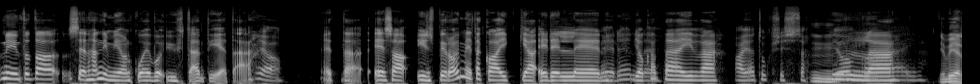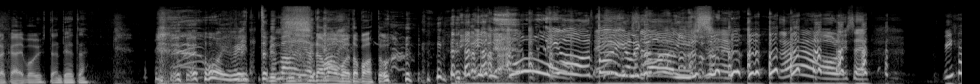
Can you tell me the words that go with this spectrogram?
niin tota, senhän nimi on, kun ei voi yhtään tietää. Joo. Että Esa inspiroi meitä kaikkia edelleen, Edelleen. joka päivä. Ajatuksissa. Mm. Kyllä. Joka päivä. Ja vieläkään ei voi yhtään tietää. Oi vittu. No mä olin jo- Mitä voi tapahtua. Joo, toi oli kans. Tämä oli se. Mikä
